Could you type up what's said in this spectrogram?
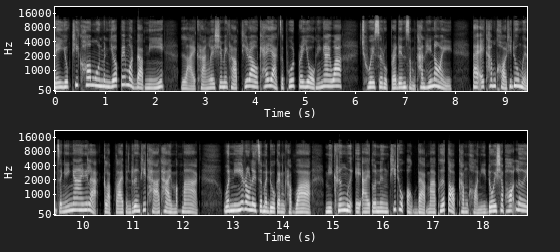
ในยุคที่ข้อมูลมันเยอะไปหมดแบบนี้ หลายครั้งเลยใช่ไหมครับ ที่เราแค่อยากจะพูดประโยคง่ายๆว่า ช่วยสรุปประเด็นสำคัญให้หน่อย แต่ไอ้คำขอที่ดูเหมือนจะง่ายๆนี่แหละ กลับกลายเป็นเรื่องที่ท้าทายมากๆ วันนี้เราเลยจะมาดูกันครับว่า มีเครื่องมือ AI ตัวหนึ่งที่ถูกออกแบบมาเพื่อตอบคำขอนี้โดยเฉพาะเลย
